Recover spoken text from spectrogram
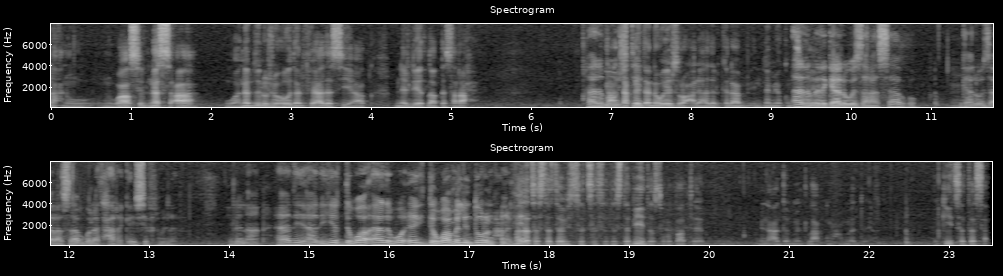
نحن نواصل نسعى ونبذل جهودا في هذا السياق من أجل إطلاق سراح هذا ما تعتقد أنه يجرؤ على هذا الكلام إن لم يكن صحيح. هذا إذا قالوا وزراء سابقوا قالوا وزراء سابقوا لا تحرك أي شيء في الملف إلى الآن. هذه هذه هي الدواء هذا الدوامة اللي ندور نحن فيها. ماذا تستفيد تستفيد السلطات من عدم إطلاق محمد؟ أكيد ستسعى.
